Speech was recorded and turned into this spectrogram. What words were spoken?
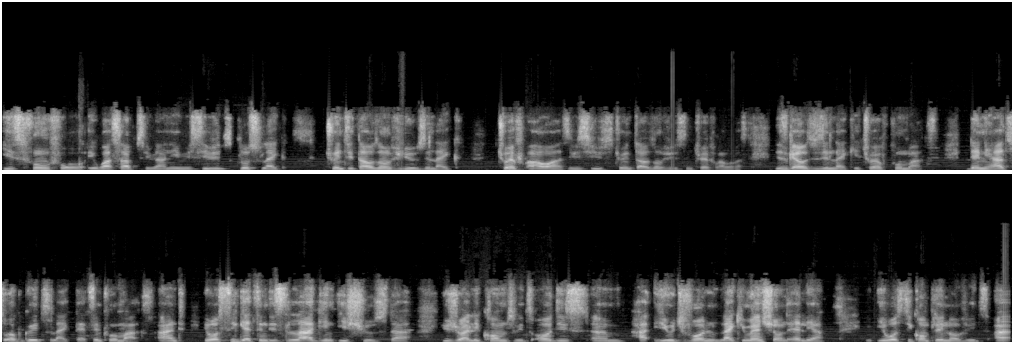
his phone for a WhatsApp TV and he receives close to like 20,000 views in like 12 hours. He receives 20,000 views in 12 hours. This guy was using like a 12 Pro Max. Then he had to upgrade to like 13 Pro Max. And he was still getting these lagging issues that usually comes with all this um, huge volume. Like you mentioned earlier, he was still complaining of it. And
